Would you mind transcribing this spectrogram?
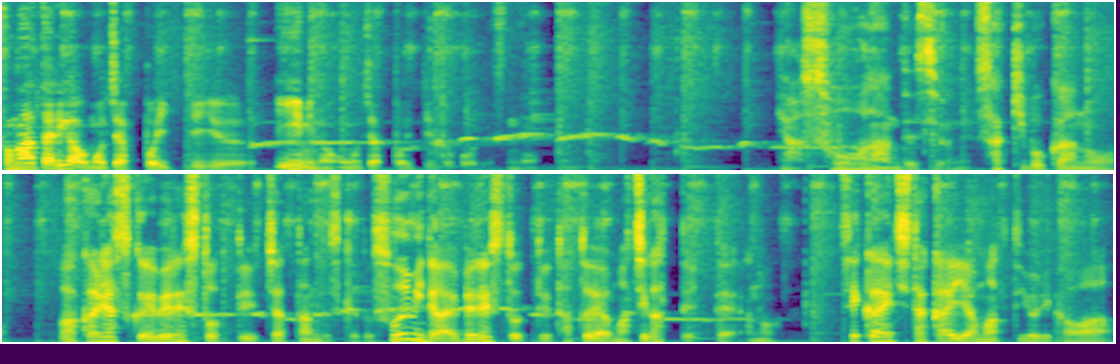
そのあたりがおもちゃっぽいっていういい意味のおもちゃっぽいっていうところですね。いやそうなんですよね。さっき僕あの分かりやすくエベレストって言っちゃったんですけどそういう意味ではエベレストっていう例えは間違っていてあの世界一高い山っていうよりかは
